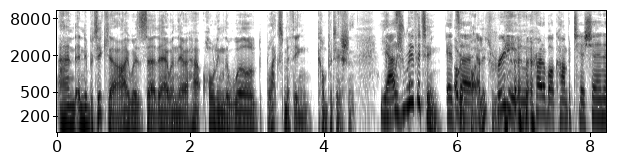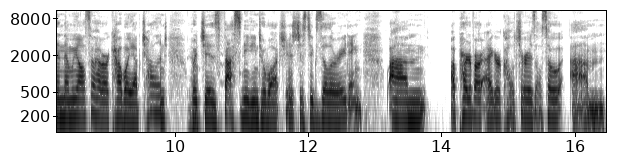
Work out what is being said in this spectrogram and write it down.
And, and in particular, I was uh, there when they were ha- holding the World Blacksmithing Competition. Yes, It was riveting. It's Oh, a, a pretty incredible competition. And then we also have our Cowboy Up Challenge, which is fascinating to watch and it's just exhilarating. Um, a part of our agriculture is also um,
